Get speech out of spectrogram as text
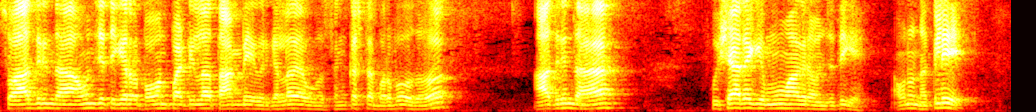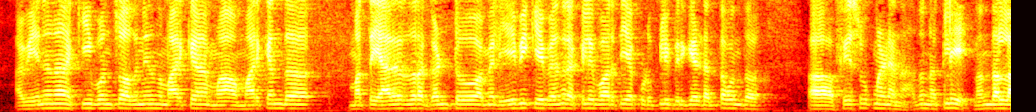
ಸೊ ಆದ್ದರಿಂದ ಅವನ ಜೊತೆಗೆ ಪವನ್ ಪಾಟೀಲ, ತಾಂಬೆ ಇವರಿಗೆಲ್ಲ ಸಂಕಷ್ಟ ಬರ್ಬೋದು. ಆದ್ದರಿಂದ ಹುಷಾರಾಗಿ ಮೂವ್ ಆಗ್ರಿ ಅವನ ಜೊತೆಗೆ. ಅವನು ನಕಲಿ. ಅವೇನೇನ ಕೀ ಬಂತು, ಅದನ್ನೇನು ಮಾರ್ಕೆ ಮಾರ್ಕೆಂದು, ಮತ್ತು ಯಾರ್ಯಾರ್ದಾರ ಗಂಟು, ಆಮೇಲೆ ಎ ಬಿ ಕೆ ಬಿ ಅಂದರೆ ಅಖಿಲ ಭಾರತೀಯ ಕುಡುಕ್ಲಿ ಬ್ರಿಗೇಡ್ ಅಂತ ಒಂದು ಫೇಸ್ಬುಕ್ ಮಾಡ್ಯಾನ. ಅದು ನಕಲಿ, ನಂದಲ್ಲ.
